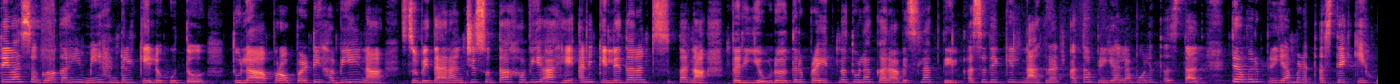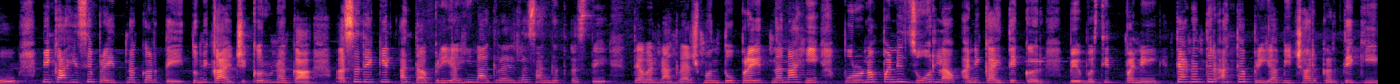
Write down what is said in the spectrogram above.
तेव्हा सगळं काही मी हँडल केलं होतं. तुला प्रॉपर्टी हवी आहे ना? सुभेदारांची सुद्धा हवी आहे आणि किल्लेदारांची सुद्धा ना? तर एवढं तर प्रयत्न तुला करावेच लागतील असं देखील नागराज आता प्रियाला बोलत असतात. त्यावर प्रिया म्हणत असते की हो मी काहीसे प्रयत्न करते. तुम्ही काळजी करू नका. असं देखील आता प्रिया ही नागराजला सांगत असते. त्यावर नागराज म्हणतो प्रयत्न नाही पूर्णपणे जोर लाव आणि काही ते कर व्यवस्थितपणे. त्यानंतर आता प्रिया विचार करते की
